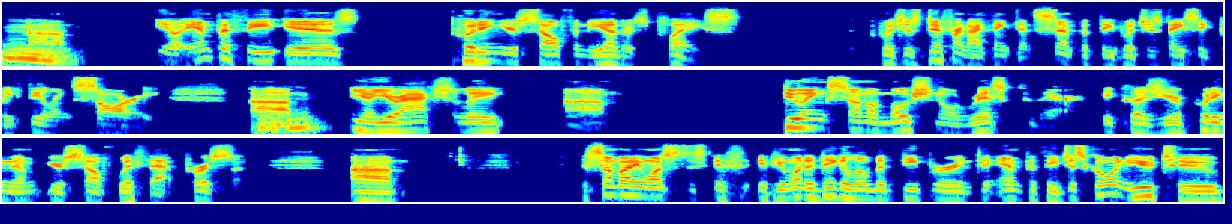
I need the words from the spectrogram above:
mm. um, you know empathy is putting yourself in the other's place which is different i think than sympathy which is basically feeling sorry um, mm. you know you're actually um, doing some emotional risk there because you're putting them yourself with that person. Um, if somebody wants to, if, if you want to dig a little bit deeper into empathy, just go on YouTube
